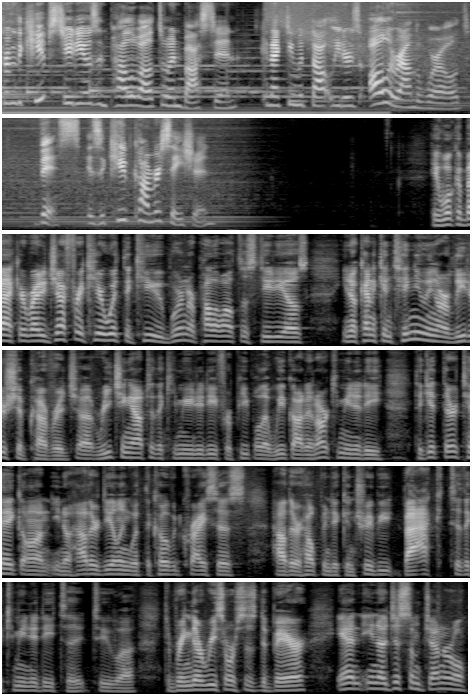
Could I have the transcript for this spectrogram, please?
From the CUBE studios in Palo Alto and Boston, connecting with thought leaders all around the world, this is a CUBE Conversation. Hey, welcome back everybody. Jeff Frick here with theCUBE. We're in our Palo Alto studios, you know, kind of continuing our leadership coverage, uh, reaching out to the community for people that we've got in our community to get their take on, you know, how they're dealing with the COVID crisis, how they're helping to contribute back to the community to, to, uh, to bring their resources to bear, and, you know, just some general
